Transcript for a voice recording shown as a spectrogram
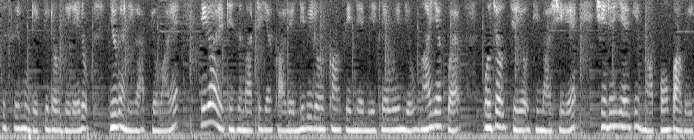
စစ်ဆေးမှုတွေပြုလုပ်နေတယ်လို့မြို့ကန်တွေကပြောပါတယ်။ပြီးခဲ့တဲ့ဒီဇင်ဘာ၁ရက်ကလည်းနေပြည်တော်ကောင်စီနယ်မြေလေဝင်းမြို့9ရပ်ကွက်ဗိုလ်ချုပ်ကျေရုပ်ဒီမှာရှိတဲ့ရဲရဲရဲကင်းမှာပုံပါပြီး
